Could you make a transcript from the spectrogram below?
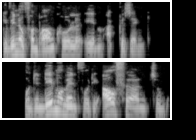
Gewinnung von Braunkohle eben abgesenkt. Und in dem Moment, wo die aufhören zu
